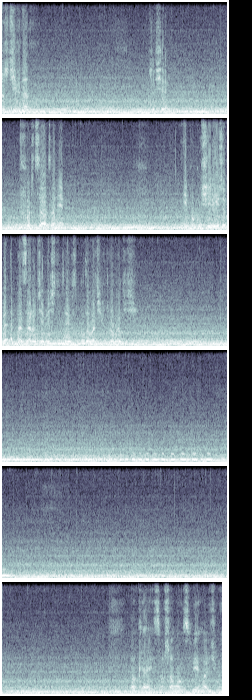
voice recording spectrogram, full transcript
Aż dziwne, że się twórcy o to nie nie pokusili, żeby EP09 tutaj zbudować i wprowadzić. Okej, okay, z Oszamowic wyjechaliśmy,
